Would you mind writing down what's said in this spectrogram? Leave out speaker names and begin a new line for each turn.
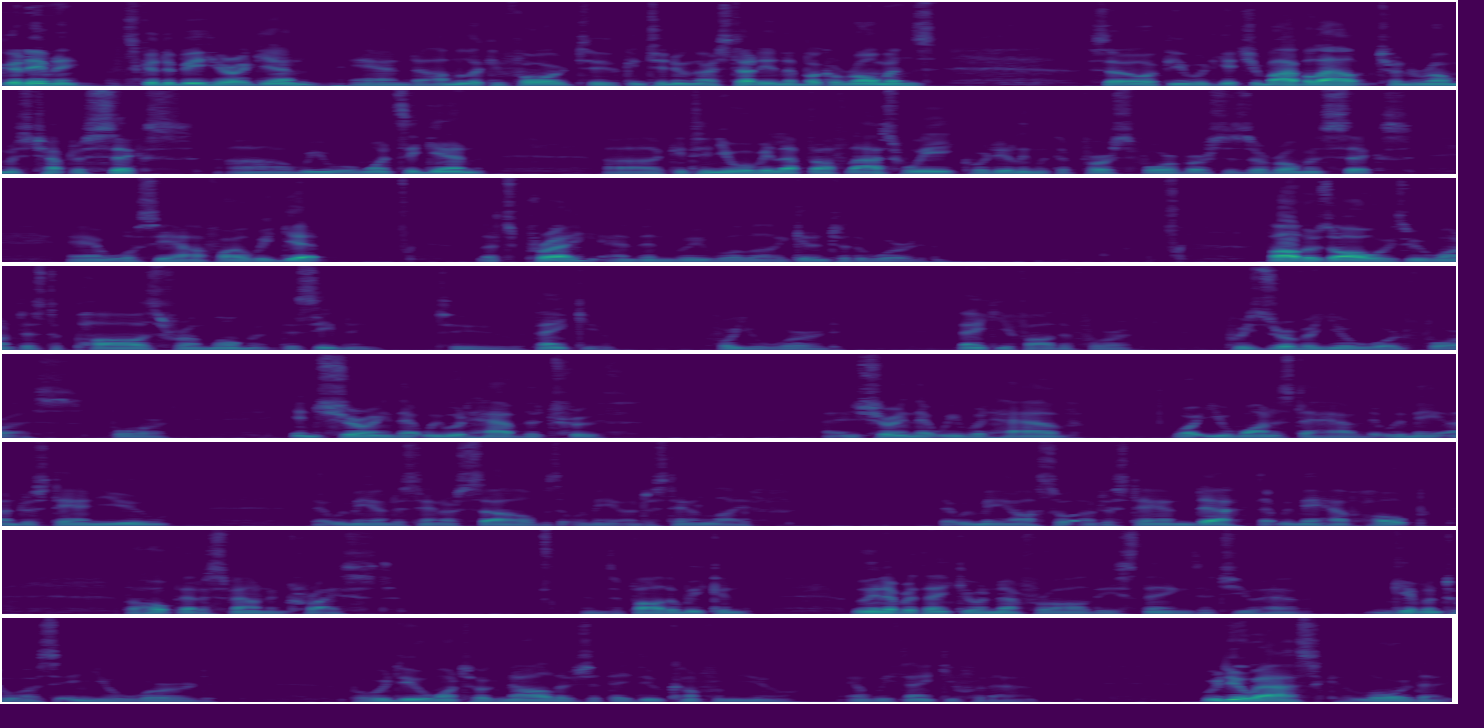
Good evening. It's good to be here again, and I'm looking forward to continuing our study in the book of Romans. So, if you would get your Bible out, turn to Romans chapter 6. Uh, we will once again uh, continue where we left off last week. We're dealing with the first four verses of Romans 6, and we'll see how far we get. Let's pray, and then we will uh, get into the Word. Father, as always, we want just to pause for a moment this evening to thank you for your Word. Thank you, Father, for preserving your word for us, for ensuring that we would have the truth, uh, ensuring that we would have what you want us to have, that we may understand you, that we may understand ourselves, that we may understand life, that we may also understand death, that we may have hope, the hope that is found in Christ. And so, Father, we can really never thank you enough for all these things that you have given to us in your word. But we do want to acknowledge that they do come from you, and we thank you for that. We do ask, Lord, that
